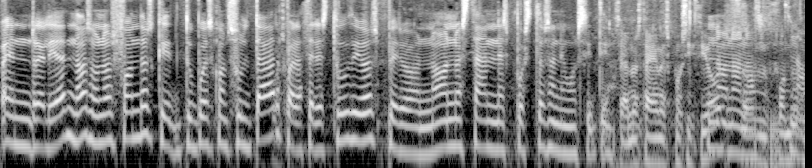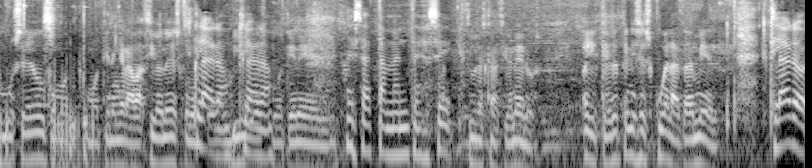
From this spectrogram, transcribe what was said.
En realidad no, son unos fondos que tú puedes consultar para hacer estudios, pero no, no están expuestos en ningún sitio. O sea, no están en exposición, No, no, no. son fondos del museo, como, como tienen grabaciones, como Claro, tienen vídeos, claro. como tienen Exactamente, sí. partituras cancioneros. Oye, que no tenéis escuela también. Claro,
